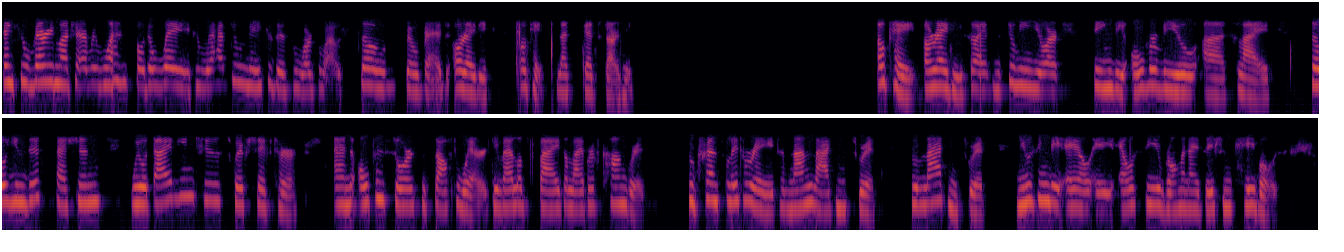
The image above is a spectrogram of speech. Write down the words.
Thank you very much, everyone, for the wait. We have to make this worthwhile. So, so bad already. Okay, let's get started. Okay, already. So I'm assuming you are seeing the overview uh, slide. So in this session, we will dive into ScriptShifter, an open source software developed by the Library of Congress to transliterate non-Latin scripts to Latin scripts using the ALA LC romanization tables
